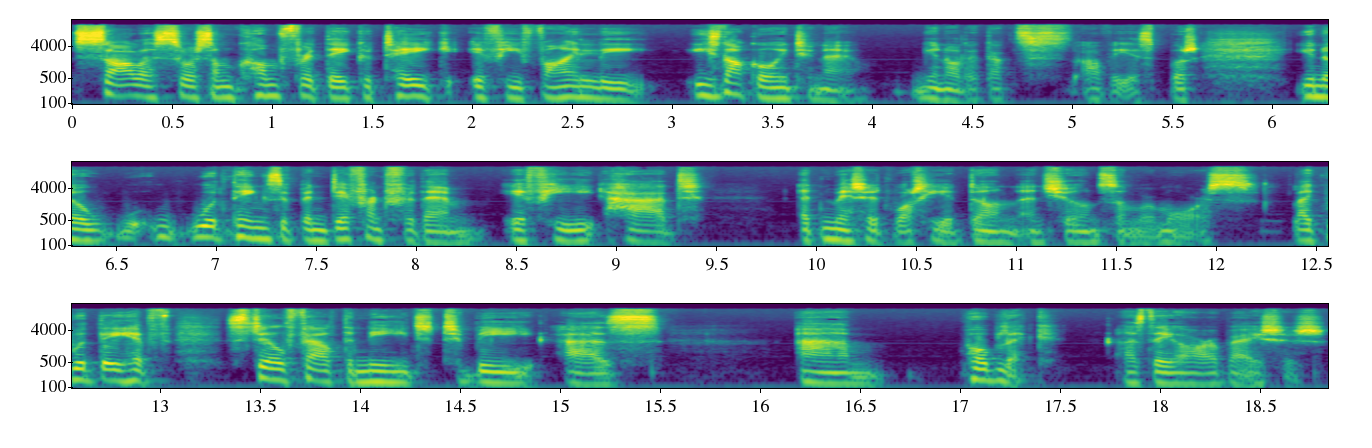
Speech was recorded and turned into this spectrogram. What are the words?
solace or some comfort they could take if he finally he's not going to now you know like that's obvious but you know w- would things have been different for them if he had admitted what he had done and shown some remorse like would they have still felt the need to be as um, public as they are about it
